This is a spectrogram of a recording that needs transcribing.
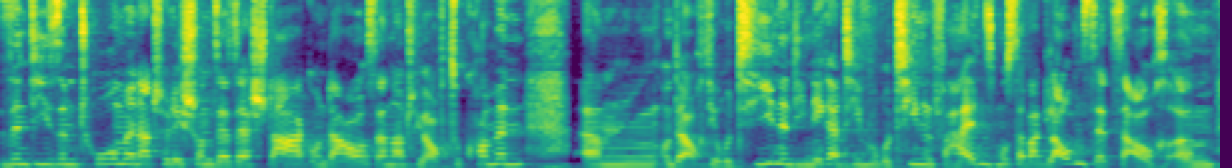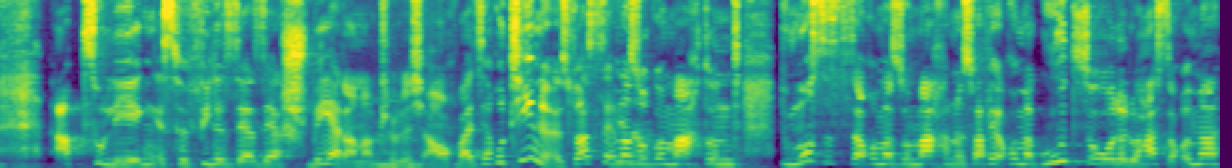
sind die Symptome natürlich schon sehr, sehr stark und daraus dann natürlich auch zu kommen ähm, und auch die Routinen, die negativen Routinen, Verhaltensmuster, aber Glaubenssätze auch ähm, abzulegen, ist für viele sehr, sehr schwer dann natürlich mhm. auch, weil es ja Routine ist. Du hast es ja immer genau. so gemacht und du musstest es auch immer so machen und es war vielleicht auch immer gut so oder du hast auch immer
